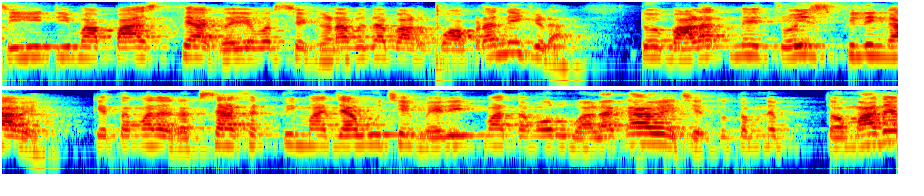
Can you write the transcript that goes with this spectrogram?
સીઈટીમાં પાસ થયા, ગયા વર્ષે ઘણા બધા બાળકો આપણા નીકળ્યા, તો બાળકને ચોઈસ ફિલિંગ આવે કે તમારે રક્ષા શક્તિમાં જવું છે મેરિટમાં તમારું બાળક આવે છે, તો તમને તમારે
